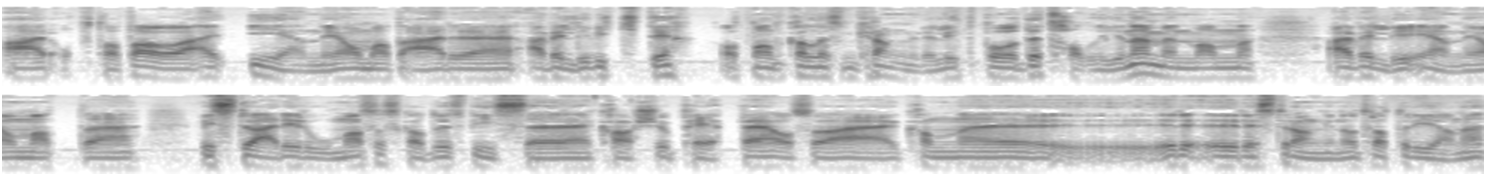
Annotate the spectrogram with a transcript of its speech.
er opptatt av og er enige om at er, eh, er veldig viktig. At man kan liksom krangle litt på detaljene, men man er veldig enige om at eh, hvis du er i Roma, så skal du spise casio pepe, og så er, kan eh, restaurantene og trattoriene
